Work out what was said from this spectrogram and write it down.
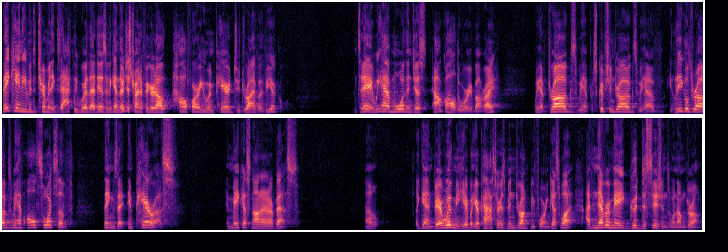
They can't even determine exactly where that is. And again, they're just trying to figure out how far are you impaired to drive a vehicle. And today, we have more than just alcohol to worry about, right? We have drugs, we have prescription drugs, we have illegal drugs, we have all sorts of things that impair us and make us not at our best. Now, again, bear with me here, but your pastor has been drunk before, and guess what? I've never made good decisions when I'm drunk.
